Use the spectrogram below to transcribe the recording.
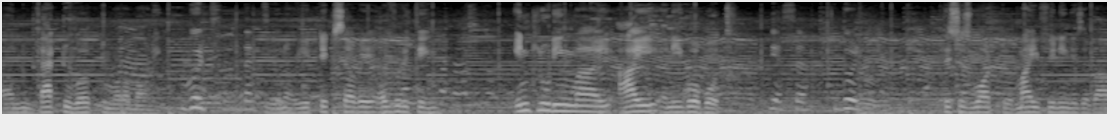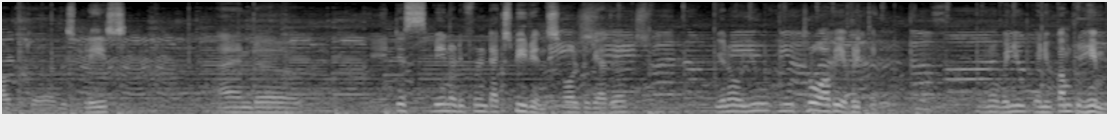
and back to work tomorrow morning. Good, sir. That's You good. know, it takes away everything, including my eye and ego both. Yes, sir. Good. this is what my feeling is about uh, this place and uh, it has been a different experience altogether you know you you throw away everything you know when you when you come to him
